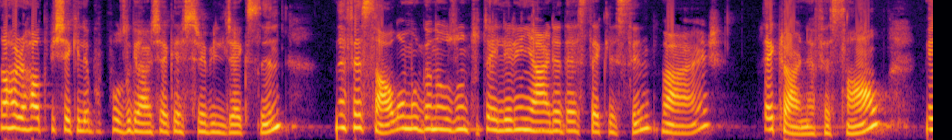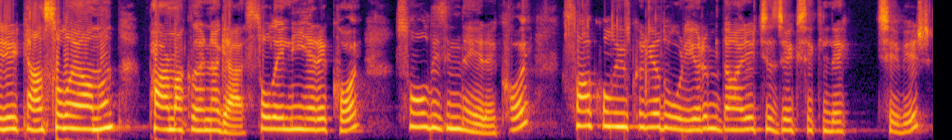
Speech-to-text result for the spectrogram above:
daha rahat bir şekilde bu pozu gerçekleştirebileceksin. Nefes al, omurganı uzun tut, ellerin yerde desteklesin. Ver. Tekrar nefes al. Verirken sol ayağının parmaklarına gel. Sol elini yere koy. Sol dizini de yere koy. Sağ kolu yukarıya doğru yarım daire çizecek şekilde çevir.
